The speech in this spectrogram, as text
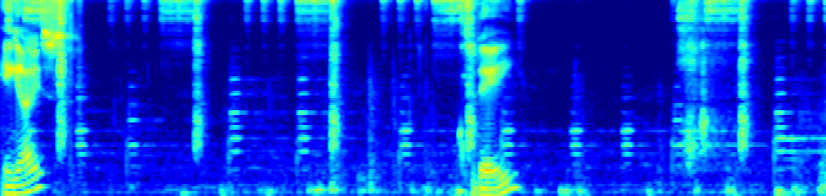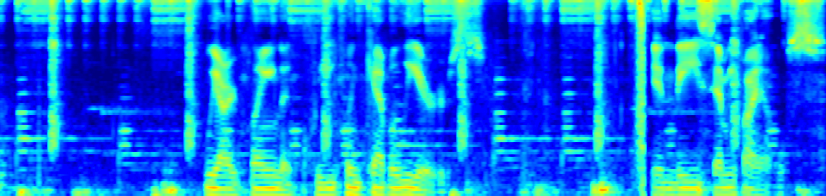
Hey guys. Today we are playing the Cleveland Cavaliers in the semifinals.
